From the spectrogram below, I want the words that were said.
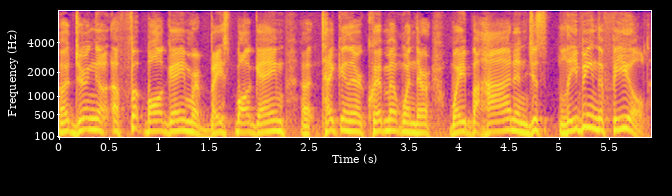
uh, during a, a, football game or a baseball game, uh, taking their equipment when they're way behind and just leaving the field.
